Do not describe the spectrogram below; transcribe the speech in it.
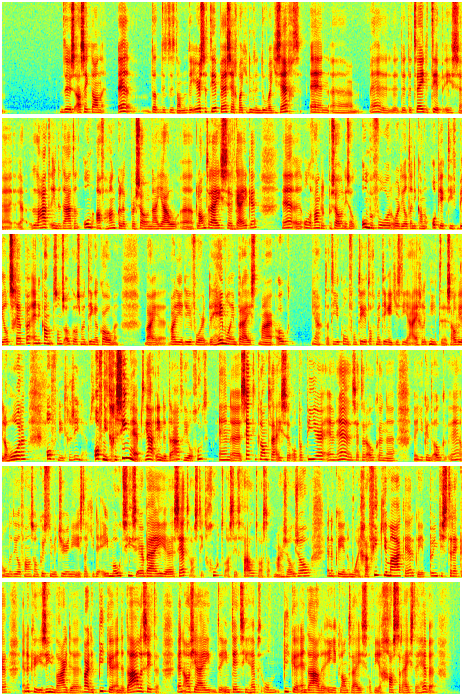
dus als ik dan, hè, dat, dit is dan de eerste tip, hè, zeg wat je doet en doe wat je zegt. En ehm, de, de, de tweede tip is, eh, ja, laat inderdaad een onafhankelijk persoon naar jouw eh, klantreis eh, kijken. Hè, een onafhankelijk persoon is ook onbevooroordeeld en die kan een objectief beeld scheppen. En die kan soms ook wel eens met dingen komen waar je, waar je je voor de hemel in prijst, maar ook ja, dat hij je confronteert toch met dingetjes die je eigenlijk niet eh, zou willen horen. Of niet gezien hebt. Of niet gezien hebt. Ja, inderdaad, heel goed. En eh, zet die klantreis op papier en hè, zet er ook een. Uh, je kunt ook, hè, onderdeel van zo'n customer journey is dat je de emoties erbij uh, zet. Was dit goed? Was dit fout? Was dat maar zo zo? En dan kun je een mooi grafiekje maken, hè, dan kun je puntjes trekken en dan kun je zien waar de, waar de pieken en de dalen zitten. En als jij de intentie hebt om pieken en dalen in je klantreis of in je gastreis te hebben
